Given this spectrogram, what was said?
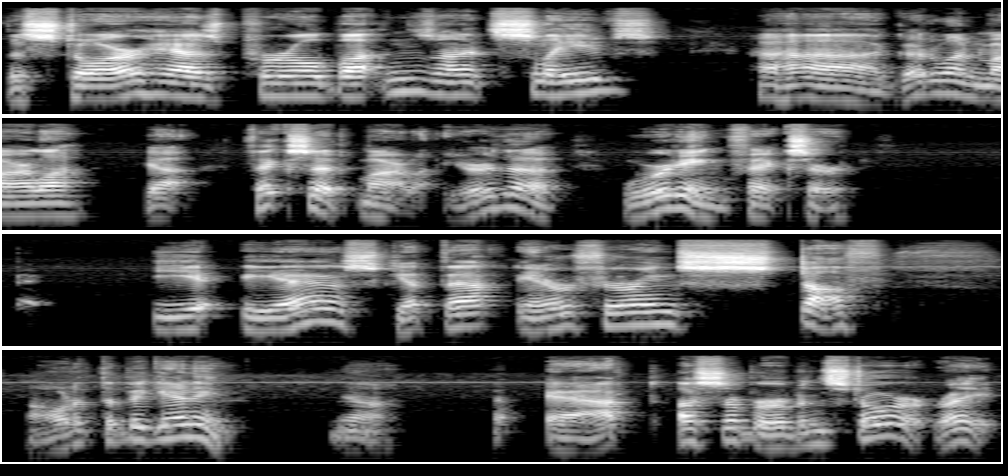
the store has pearl buttons on its sleeves? Ha good one, Marla. Yeah, fix it, Marla. You're the wording fixer. Y- yes, get that interfering stuff out at the beginning. Yeah, at a suburban store, right.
